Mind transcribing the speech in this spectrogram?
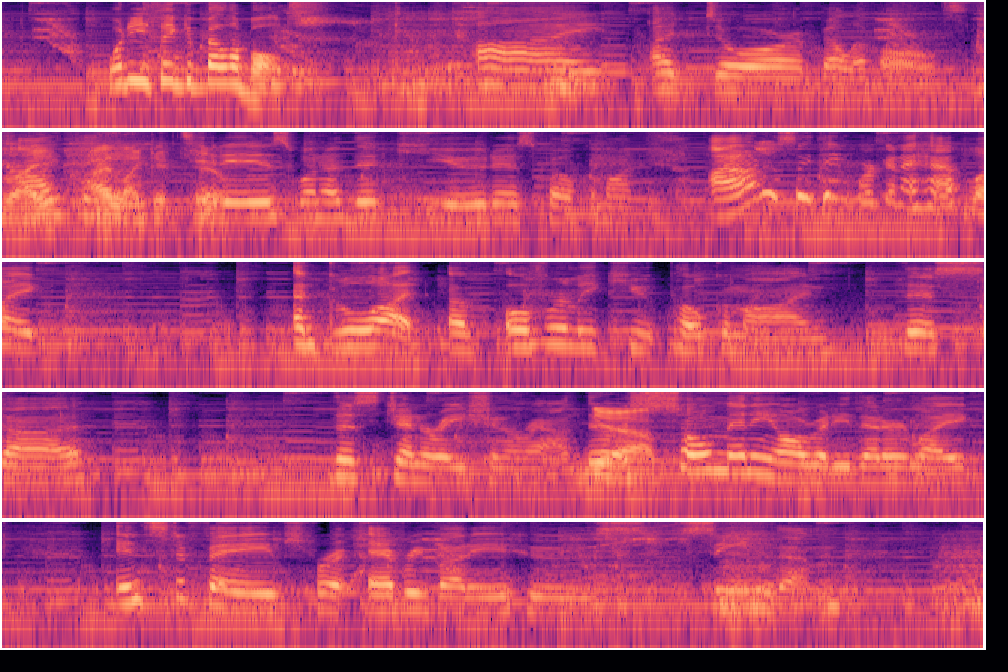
what do you think of Bellibolt? I adore Bellibolt. Right? I think like it too. It is one of the cutest Pokemon. I honestly think we're gonna have like a glut of overly cute Pokemon this uh this generation around. There Yeah. are so many already that are like insta faves for everybody who's seen them.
